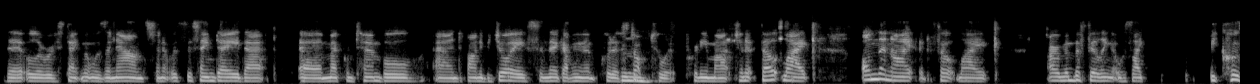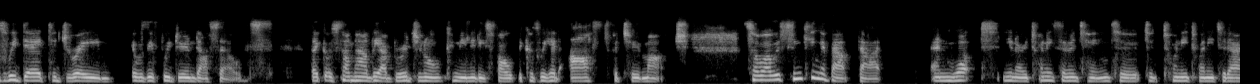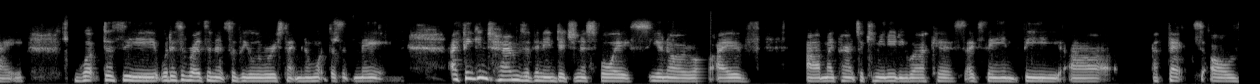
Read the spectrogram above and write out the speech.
the Uluru Statement was announced, and it was the same day that uh, Malcolm Turnbull and Barnaby Joyce and their government put a stop mm. to it, pretty much. And it felt like on the night, it felt like I remember feeling it was like because we dared to dream, it was if we doomed ourselves. Like it was somehow the Aboriginal community's fault because we had asked for too much. So I was thinking about that and what you know 2017 to, to 2020 today what does the what is the resonance of the uluru statement and what does it mean i think in terms of an indigenous voice you know i've uh, my parents are community workers i've seen the uh, effects of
